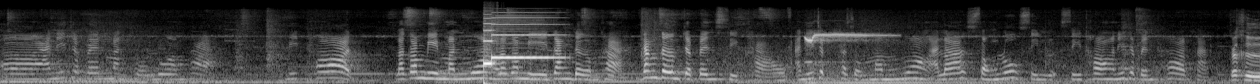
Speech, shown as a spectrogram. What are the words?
เอ่ออันนี้จะเป็นหมันโถรวมค่ะ มีทอด แล้วก็มีมันม่วง แล้วก็มีดั้งเดิมค่ะ ดั้งเดิมจะเป็นสีขาว อันนี้จะผสมมันม่วง อันละสองลูกสีสีทอง อันนี้จะเป็นทอดค่ะ ก็คือ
